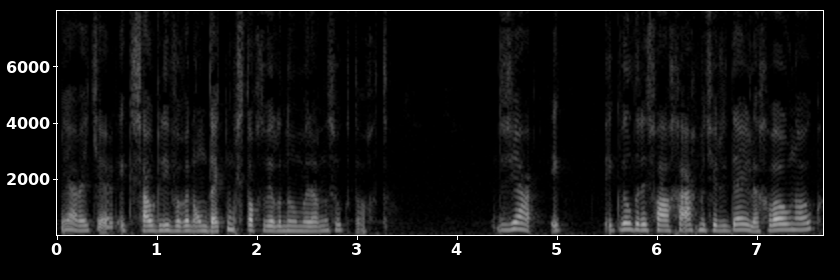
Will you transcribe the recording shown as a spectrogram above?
ja, weet je, ik zou het liever een ontdekkingstocht willen noemen dan een zoektocht. Dus ja, ik, ik wilde dit verhaal graag met jullie delen. Gewoon ook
